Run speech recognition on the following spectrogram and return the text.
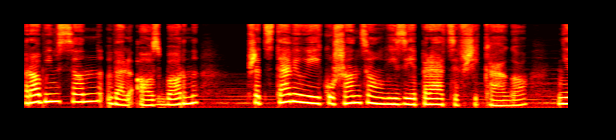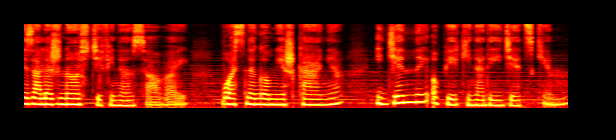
Robinson Well Osborne przedstawił jej kuszącą wizję pracy w Chicago, niezależności finansowej, własnego mieszkania i dziennej opieki nad jej dzieckiem.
